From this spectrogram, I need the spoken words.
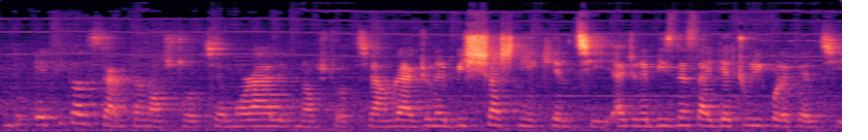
কিন্তু এথিক্যাল স্ট্যান্ডটা নষ্ট হচ্ছে মোরালিটি নষ্ট হচ্ছে, আমরা একজনের বিশ্বাস নিয়ে খেলছি, একজনের বিজনেস আইডিয়া চুরি করে ফেলছি,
